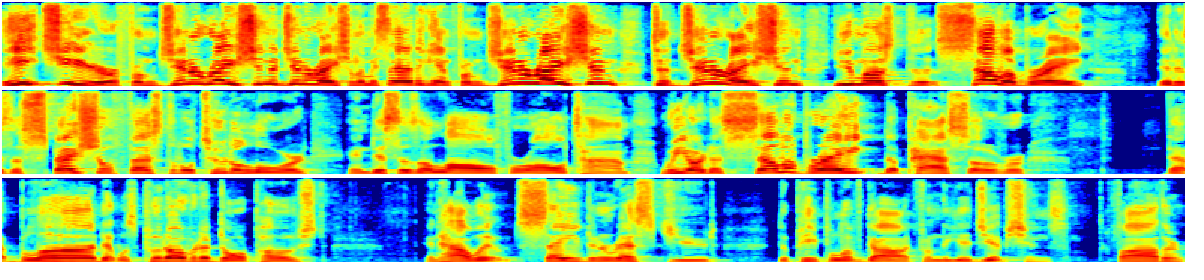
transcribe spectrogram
each year, from generation to generation, let me say it again from generation to generation, you must uh, celebrate. It is a special festival to the Lord, and this is a law for all time. We are to celebrate the Passover, that blood that was put over the doorpost, and how it saved and rescued the people of God from the Egyptians. Father,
